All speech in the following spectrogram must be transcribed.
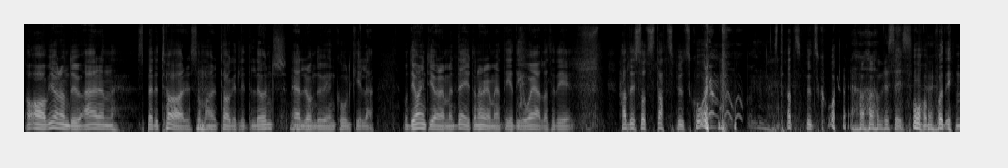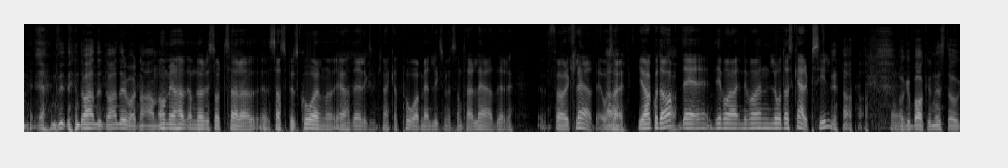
att avgöra om du är en speditör som Mm. har tagit lite lunch Mm. eller om du är en cool kille. Och det har inte att göra med dig utan det har att göra med att det är DHL. Alltså det är, hade det stått Stadsbudskåren på, stadsbudskåren Ja, precis. på, på din. Då hade, då hade det varit något annat. Om, jag hade, om det hade stått så här eh, stadsbudskåren och jag hade liksom knackat på med liksom ett sånt här läder förkläde och Ja. så här. Ja, goddag. Ja. Det, det, var, det var en låda skarpsill. Ja. Eh, Och i bakgrunden stod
